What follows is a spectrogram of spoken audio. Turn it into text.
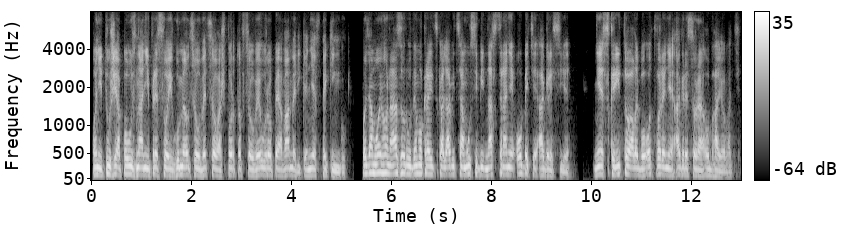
Oni túžia po uznaní pre svojich umelcov, vedcov a športovcov v Európe a v Amerike, nie v Pekingu. Podľa môjho názoru demokratická ľavica musí byť na strane obete agresie, nie skryto alebo otvorene agresora obhajovať.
